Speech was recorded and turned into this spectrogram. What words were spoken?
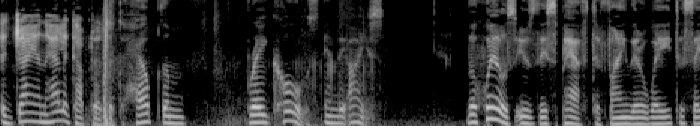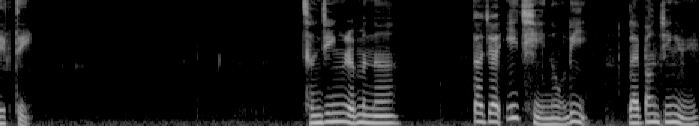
a giant helicopter to help them break holes in the ice. The whales used this path to find their way to safety. 曾经人们呢，大家一起努力。来帮鲸鱼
